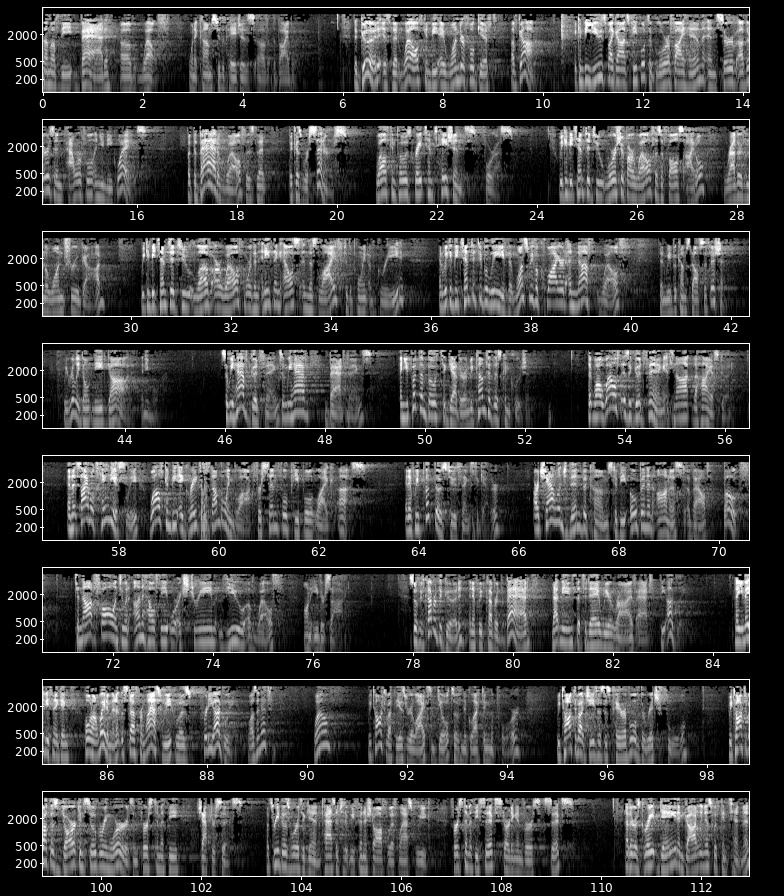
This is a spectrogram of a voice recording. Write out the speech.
some of the bad of wealth when it comes to the pages of the Bible. The good is that wealth can be a wonderful gift of God. It can be used by God's people to glorify Him and serve others in powerful and unique ways. But the bad of wealth is that because we're sinners, wealth can pose great temptations for us. We can be tempted to worship our wealth as a false idol rather than the one true God. We can be tempted to love our wealth more than anything else in this life to the point of greed. And we can be tempted to believe that once we've acquired enough wealth, then we become self sufficient. We really don't need God anymore. So we have good things and we have bad things, and you put them both together, and we come to this conclusion that while wealth is a good thing, it's not the highest good. And that simultaneously, wealth can be a great stumbling block for sinful people like us. And if we put those two things together, our challenge then becomes to be open and honest about both. To not fall into an unhealthy or extreme view of wealth on either side. So if we've covered the good, and if we've covered the bad, that means that today we arrive at the ugly. Now you may be thinking, hold on, wait a minute, the stuff from last week was pretty ugly, wasn't it? Well, we talked about the Israelites' guilt of neglecting the poor. We talked about Jesus' parable of the rich fool. We talked about those dark and sobering words in 1 Timothy chapter 6. Let's read those words again, a passage that we finished off with last week. 1 Timothy 6, starting in verse 6. Now there is great gain in godliness with contentment,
